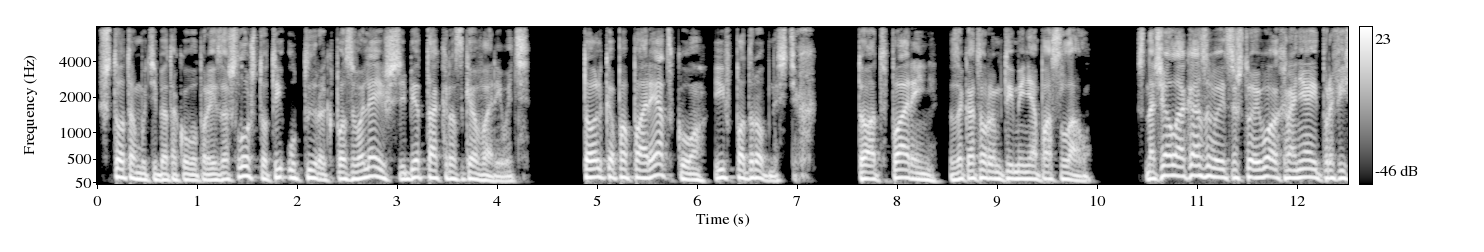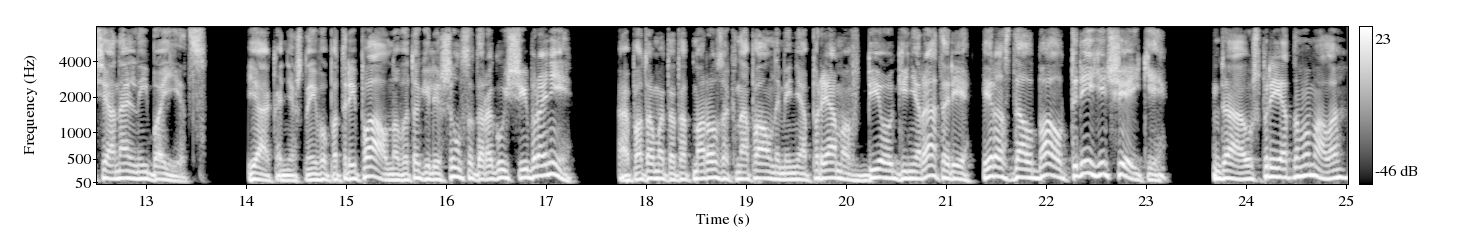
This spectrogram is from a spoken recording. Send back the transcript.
Что там у тебя такого произошло, что ты, утырок, позволяешь себе так разговаривать? Только по порядку и в подробностях. Тот парень, за которым ты меня послал. Сначала оказывается, что его охраняет профессиональный боец. Я, конечно, его потрепал, но в итоге лишился дорогущей брони. А потом этот отморозок напал на меня прямо в биогенераторе и раздолбал три ячейки. Да уж, приятного мало.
